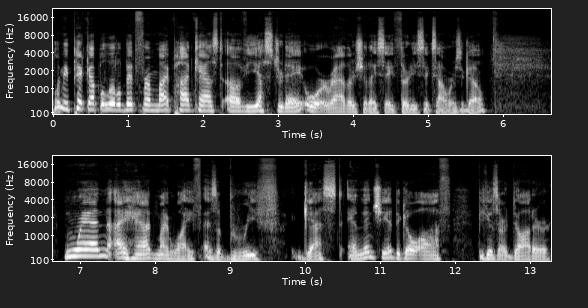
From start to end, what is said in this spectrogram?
let me pick up a little bit from my podcast of yesterday, or rather, should I say, 36 hours ago, when I had my wife as a brief guest, and then she had to go off because our daughter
